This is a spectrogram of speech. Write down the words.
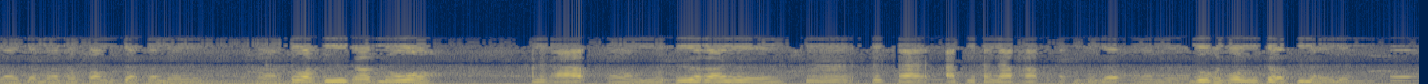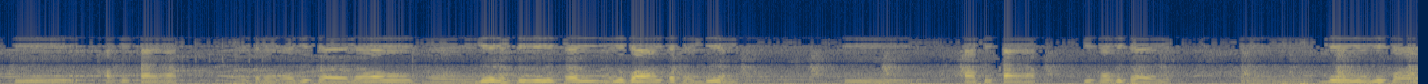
เราจะมาทำความรู้จักกันเลยสวัสดีครับหนู ครับอ่าหนูชื่ออะไรเอ่ยชื่อเด็กชายอาทิตยะครับอาทิตย์ยักษ์อ่าหนูเป็นคนเกิดที่ไหนเนี่ยที่ขอพิจัยครับอ่ากำลังขอวิจัยแล้วเอ่อเรียนหนังสือชั้นอนุบาลประถมที่ไหนที่ขอพิจัยครับที่คอมพิจัยนะเอ่อเรียนอนุบาล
